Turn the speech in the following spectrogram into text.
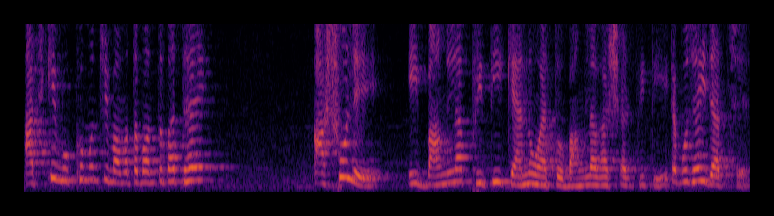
আজকে মুখ্যমন্ত্রী মমতা বন্দ্যোপাধ্যায় আসলে এই বাংলা প্রীতি কেন এত বাংলা ভাষার প্রীতি? এটা বোঝাই যাচ্ছে।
